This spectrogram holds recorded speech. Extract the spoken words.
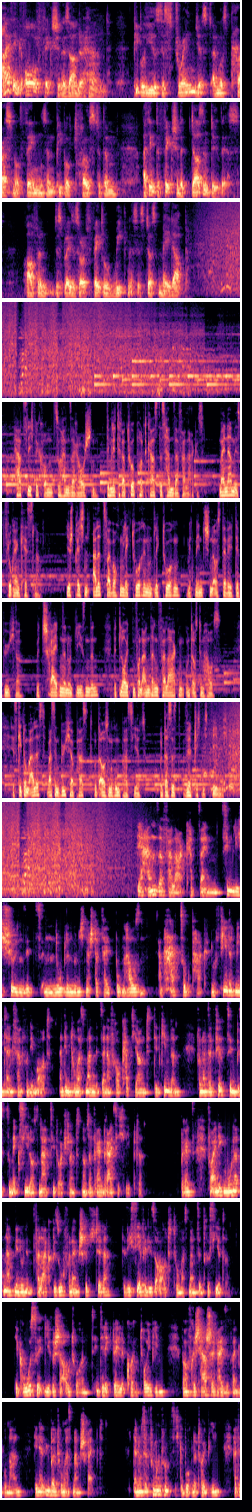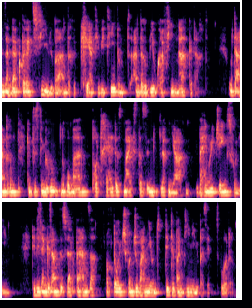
I think all fiction is underhand. People use the strangest and most personal things and people close to them. I think the fiction that doesn't do this often displays a sort of fatal weakness. It's just made up. Herzlich willkommen zu Hansa Rauschen, dem Literaturpodcast des Hansa Verlages. Mein Name ist Florian Kessler. Hier sprechen alle zwei Wochen Lektorinnen und Lektoren mit Menschen aus der Welt der Bücher, mit Schreibenden und Lesenden, mit Leuten von anderen Verlagen und aus dem Haus. Es geht um alles, was in Bücher passt und außenrum passiert. Und das ist wirklich nicht wenig. Der Hansa Verlag hat seinen ziemlich schönen Sitz im noblen Münchner Stadtteil Bogenhausen am Herzogpark, nur 400 Meter entfernt von dem Ort, an dem Thomas Mann mit seiner Frau Katja und den Kindern von 1914 bis zum Exil aus Nazi-Deutschland 1933 lebte. Bereits vor einigen Monaten hatten wir nun im Verlag Besuch von einem Schriftsteller, der sich sehr für diese Orte Thomas Manns interessierte. Der große irische Autor und Intellektuelle Colm Teubin war auf Recherchereise für einen Roman, den er über Thomas Mann schreibt. Der 1955 geborene Teubin hat in seinem Werk bereits viel über andere Kreativität und andere Biografien nachgedacht. Unter anderem gibt es den berühmten Roman Porträt des Meisters in mittleren Jahren über Henry James von ihm, der wie sein gesamtes Werk bei Hansa auf Deutsch von Giovanni und Ditte Bandini übersetzt wurde.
